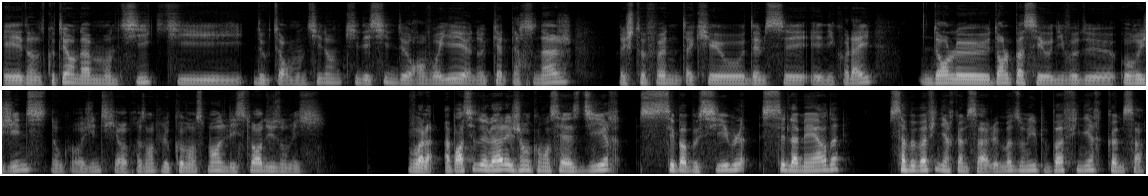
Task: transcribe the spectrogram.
Et d'un autre côté, on a Monty qui, Dr Monty donc, qui décide de renvoyer nos quatre personnages, Richthofen, Takeo, Dempsey et Nikolai, dans le, dans le passé, au niveau de Origins, donc Origins qui représente le commencement de l'histoire du zombie. Voilà, à partir de là, les gens ont commencé à se dire c'est pas possible, c'est de la merde, ça peut pas finir comme ça, le mode zombie peut pas finir comme ça.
